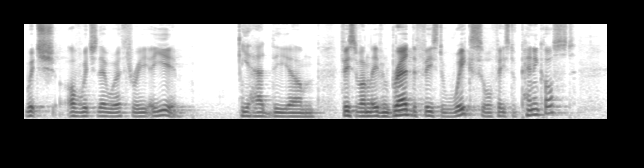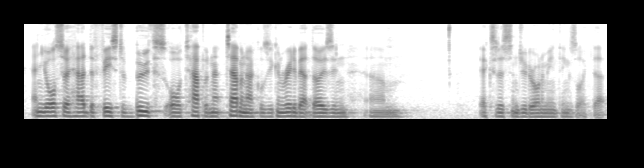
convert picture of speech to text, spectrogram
which, of which there were three a year. You had the um, Feast of Unleavened Bread, the Feast of Weeks, or Feast of Pentecost, and you also had the Feast of Booths or Tabernacles. You can read about those in um, Exodus and Deuteronomy and things like that.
